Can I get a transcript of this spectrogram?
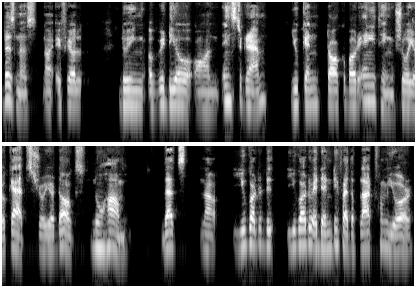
business. Now if you're doing a video on instagram you can talk about anything. Show your cats show your dogs no harm. That's now you got to you got to identify the platform you're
